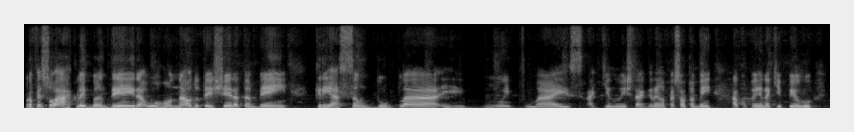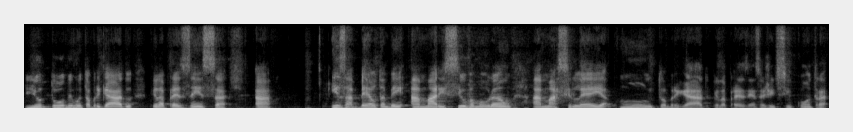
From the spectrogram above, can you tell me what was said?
professor Arkley Bandeira, o Ronaldo Teixeira também, criação dupla e muito mais aqui no Instagram, o pessoal também acompanhando aqui pelo YouTube, muito obrigado pela presença, a Isabel também, a Mari Silva Mourão, a Marcileia, muito obrigado pela presença. A gente se encontra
